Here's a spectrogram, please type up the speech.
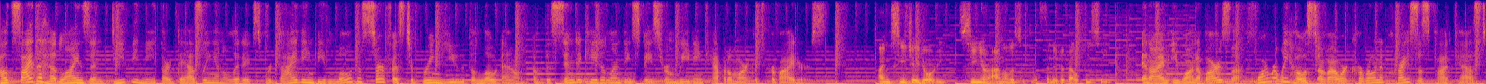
Outside the headlines and deep beneath our dazzling analytics, we're diving below the surface to bring you the lowdown of the syndicated lending space from leading capital markets providers. I'm CJ Doherty, Senior Analyst at Refinitiv LPC. And I'm Ioana Barza, formerly host of our Corona Crisis podcast,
